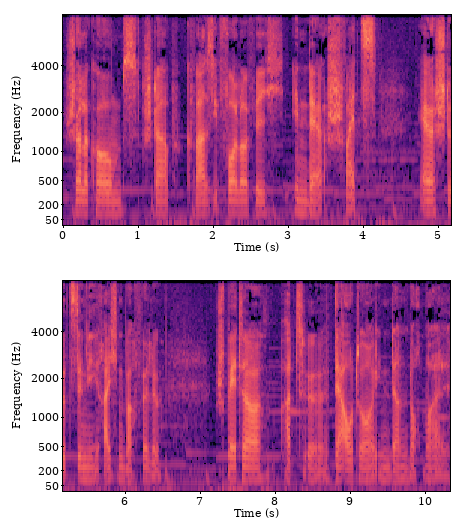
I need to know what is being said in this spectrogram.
Sherlock Holmes starb quasi vorläufig in der Schweiz. er stürzt in die Reichenbachwelle. Später hat äh, der Autor ihn dann nochmal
